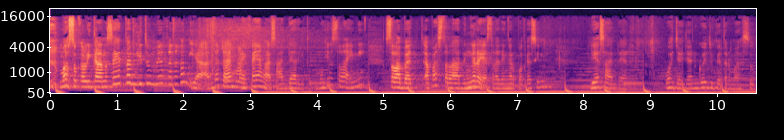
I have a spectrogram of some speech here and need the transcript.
masuk ke lingkaran setan gitu Mel. Karena kan ya ada kan mereka yang nggak sadar gitu. Mungkin setelah ini setelah bat- apa setelah denger ya setelah denger podcast ini dia sadar. Wah jangan gue juga termasuk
